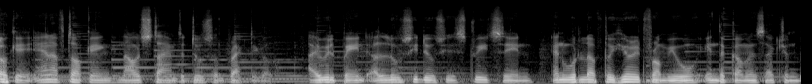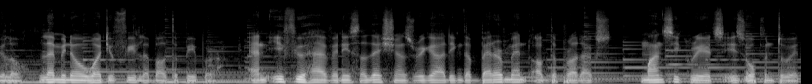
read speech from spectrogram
Okay, enough talking, now it's time to do some practical. I will paint a loosey-goosey street scene and would love to hear it from you in the comment section below. Let me know what you feel about the paper. And if you have any suggestions regarding the betterment of the products, Mansi Creates is open to it.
